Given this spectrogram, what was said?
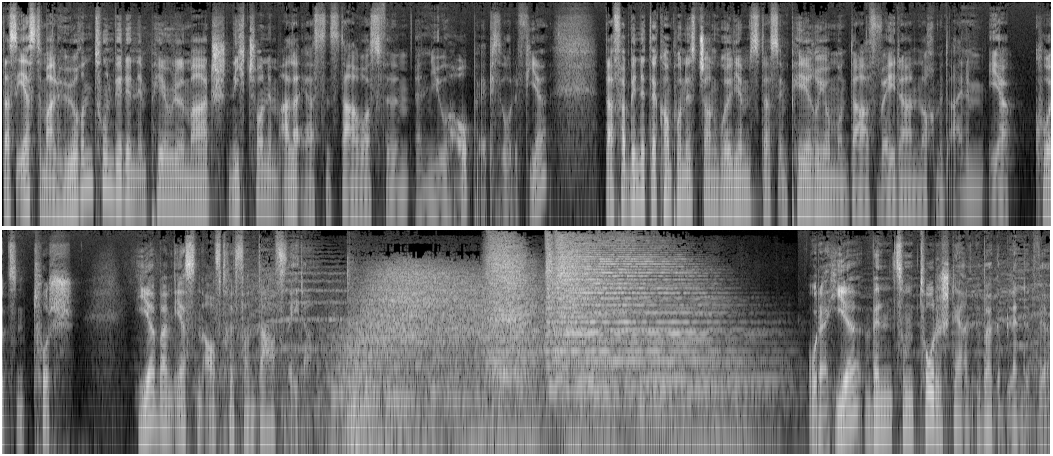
Das erste Mal hören tun wir den Imperial March nicht schon im allerersten Star Wars Film A New Hope, Episode 4. Da verbindet der Komponist John Williams das Imperium und Darth Vader noch mit einem eher kurzen Tusch. Hier beim ersten Auftritt von Darth Vader. Oder hier, wenn zum Todesstern übergeblendet wird.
